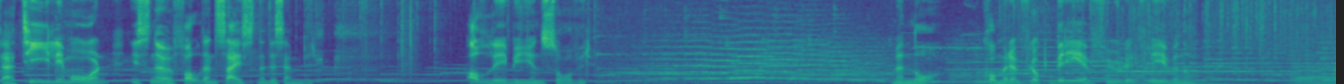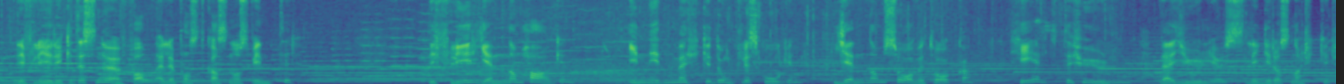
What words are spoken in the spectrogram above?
Det er tidlig morgen i snøfall den 16. desember. Alle i byen sover. Men nå kommer en flokk brevfugler flyvende. De flyr ikke til Snøfall eller postkassen hos Vinter. De flyr gjennom hagen, inn i den mørke, dunkle skogen, gjennom sovetåka, helt til hulen der Julius ligger og snorker.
